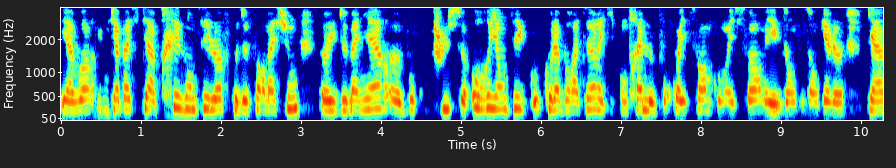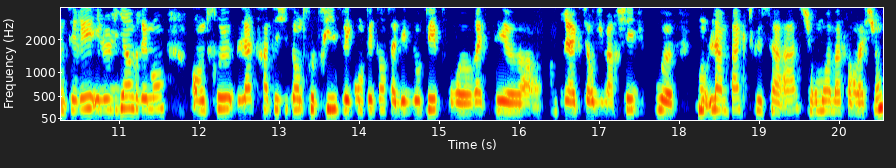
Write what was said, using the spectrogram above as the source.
et avoir une capacité à présenter l'offre de formation de manière beaucoup plus orientée aux collaborateurs et qui comprennent le pourquoi ils se forment, comment ils se forment et dans, dans quel, quel intérêt et le lien vraiment entre la stratégie d'entreprise, les compétences à développer pour rester un vrai acteur du marché, du coup l'impact que ça a sur moi, ma formation,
